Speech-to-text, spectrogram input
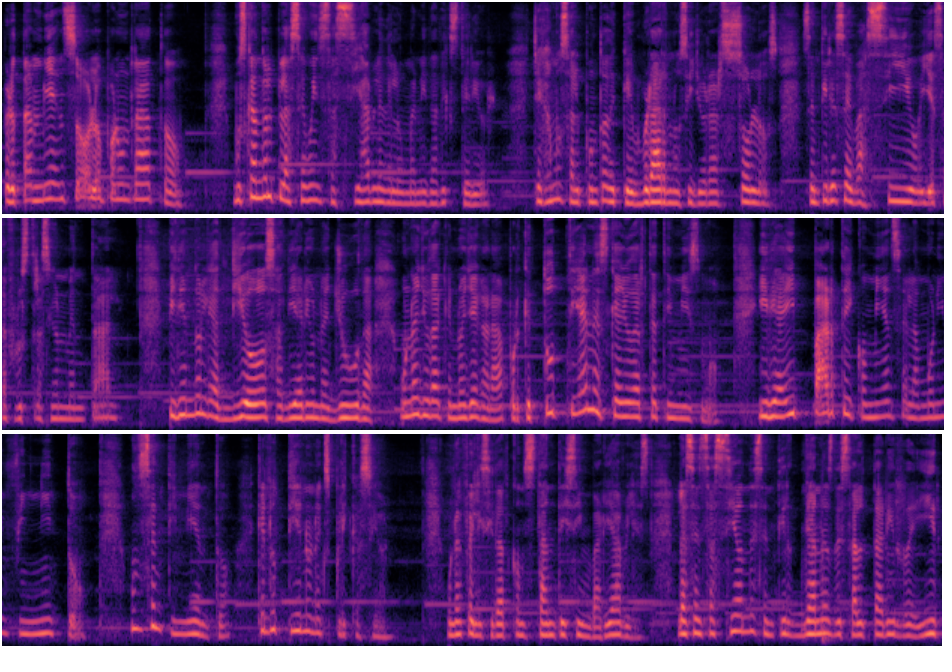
pero también solo por un rato. Buscando el placebo insaciable de la humanidad exterior, llegamos al punto de quebrarnos y llorar solos, sentir ese vacío y esa frustración mental, pidiéndole a Dios a diario una ayuda, una ayuda que no llegará porque tú tienes que ayudarte a ti mismo. Y de ahí parte y comienza el amor infinito, un sentimiento que no tiene una explicación una felicidad constante y sin variables, la sensación de sentir ganas de saltar y reír,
